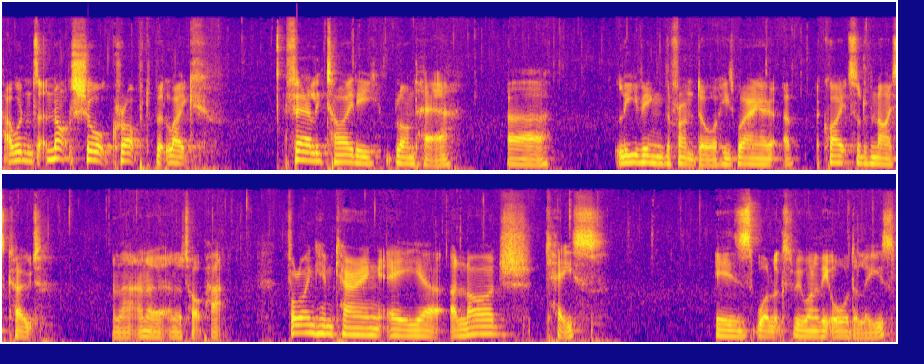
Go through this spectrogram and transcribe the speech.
I wouldn't not short cropped but like fairly tidy blonde hair. Uh, leaving the front door, he's wearing a, a, a quite sort of nice coat and that and a, and a top hat. Following him, carrying a uh, a large case, is what looks to be one of the orderlies,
